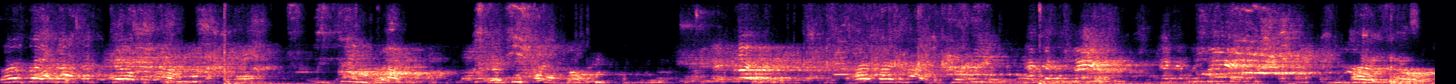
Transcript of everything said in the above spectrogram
Third grade math, that's what Gerald was about. Sing, Third grade math, that's Gerald. That's a two minutes. That's a two minutes.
